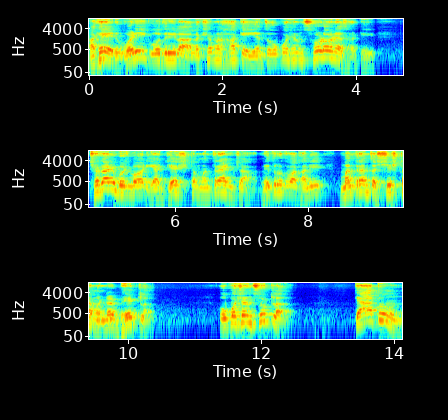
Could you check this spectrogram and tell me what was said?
अखेर वडी गोदरीला लक्ष्मण हाके यांचं उपोषण सोडवण्यासाठी छगन भुजबळ या ज्येष्ठ मंत्र्यांच्या नेतृत्वाखाली मंत्र्यांचं शिष्टमंडळ भेटलं. उपोषण सुटलं. त्यातून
